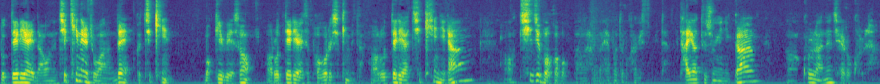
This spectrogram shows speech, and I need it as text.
롯데리아에 나오는 치킨을 좋아하는데 그 치킨 먹기 위해서 어, 롯데리아에서 버거를 시킵니다. 어, 롯데리아 치킨이랑 어, 치즈버거 먹방을 한번 해보도록 하겠습니다. 다이어트 중이니까 어, 콜라는 제로 콜라.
